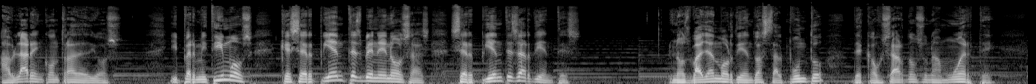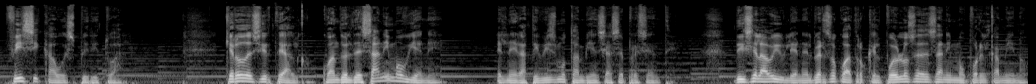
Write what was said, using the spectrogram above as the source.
Hablar en contra de Dios. Y permitimos que serpientes venenosas, serpientes ardientes, nos vayan mordiendo hasta el punto de causarnos una muerte física o espiritual. Quiero decirte algo, cuando el desánimo viene, el negativismo también se hace presente. Dice la Biblia en el verso 4 que el pueblo se desanimó por el camino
